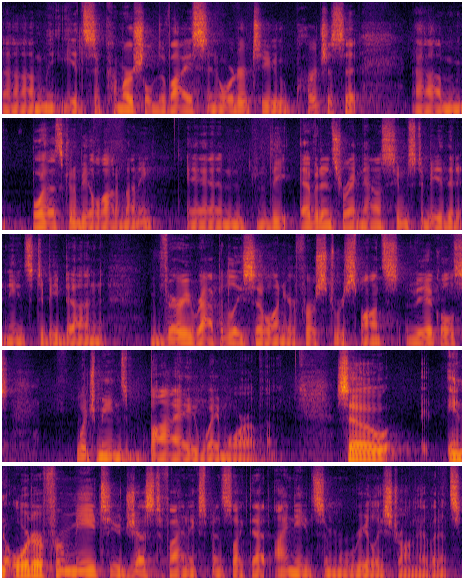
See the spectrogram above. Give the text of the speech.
Um, it's a commercial device. In order to purchase it, um, boy, that's going to be a lot of money. And the evidence right now seems to be that it needs to be done very rapidly. So on your first response vehicles, which means buy way more of them. So in order for me to justify an expense like that, I need some really strong evidence.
